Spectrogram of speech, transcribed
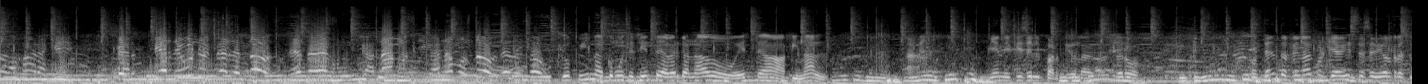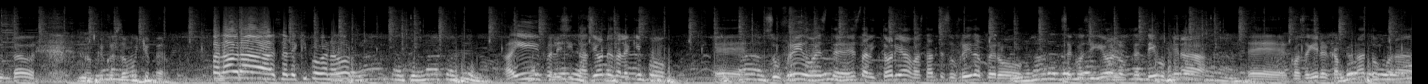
la mar aquí. Per- pierde uno y pierde todos. Esa es, ganamos y ganamos todos, eso es todo. ¿Qué opina? ¿Cómo se siente de haber ganado esta final? Bien difícil el partido, la verdad, pero contento al final porque ya viste se dio el resultado, aunque costó mucho, pero Palabras al equipo ganador. Ahí felicitaciones al equipo. Eh, sufrido este, esta victoria, bastante sufrida, pero se consiguió el objetivo que era eh, conseguir el campeonato para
